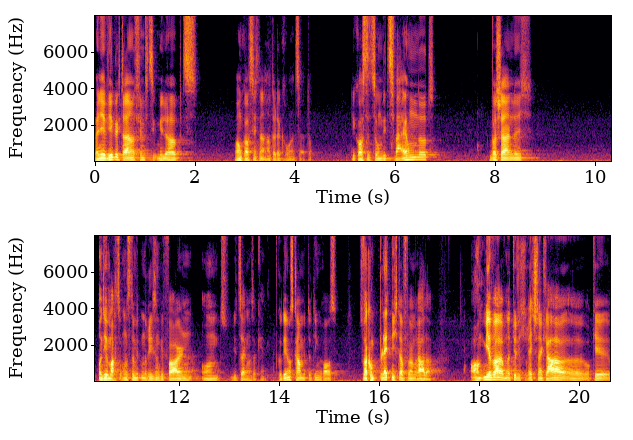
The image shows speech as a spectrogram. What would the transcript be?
Wenn ihr wirklich 350 Millionen habt, warum kauft ihr nicht einen Anteil der Kronenzeitung? Die kostet so um die 200 wahrscheinlich. Und ihr macht uns damit einen Riesengefallen und wir zeigen uns erkennt. Godenos kam mit dem Ding raus. Es war komplett nicht auf meinem Radar. Und mir war natürlich recht schnell klar, äh, okay,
